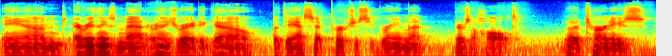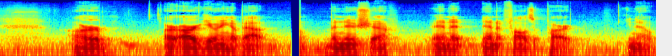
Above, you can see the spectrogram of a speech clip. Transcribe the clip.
and everything's met, everything's ready to go, but the asset purchase agreement there's a halt. The attorneys are are arguing about minutia and it and it falls apart. You know,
